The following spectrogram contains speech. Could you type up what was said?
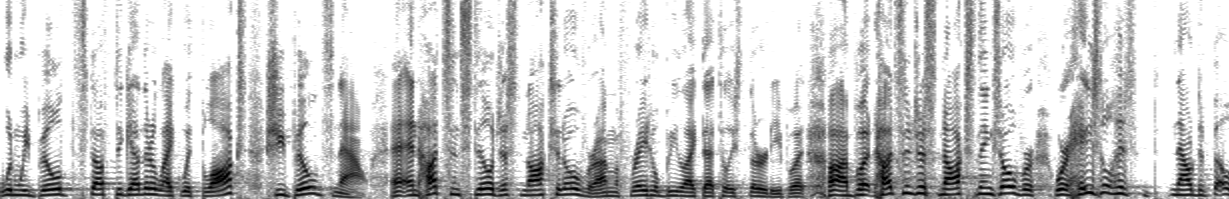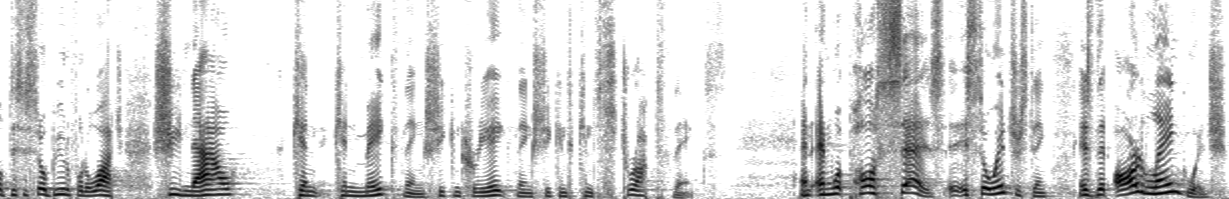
When we build stuff together, like with blocks, she builds now. And, and Hudson still just knocks it over. I'm afraid he'll be like that till he's 30, but uh, but Hudson just knocks things over where Hazel has now developed. This is so beautiful to watch. She now can, can make things, she can create things, she can construct things. And, and what Paul says is so interesting is that our language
